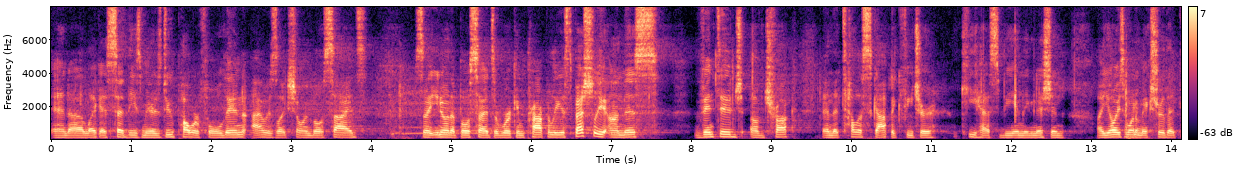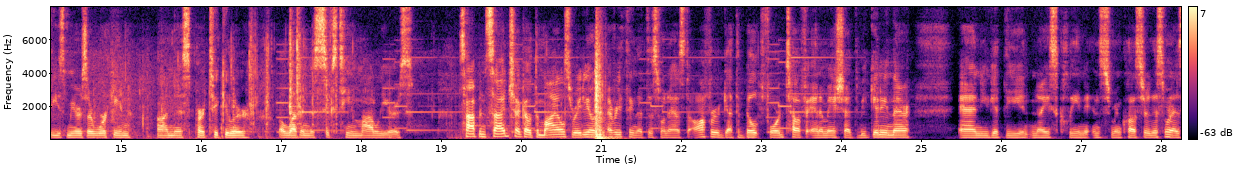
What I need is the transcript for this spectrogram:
And uh, like I said, these mirrors do power fold in. I always like showing both sides so that you know that both sides are working properly, especially on this vintage of truck and the telescopic feature key has to be in the ignition. Uh, you always want to make sure that these mirrors are working on this particular 11 to 16 model years. Let's hop inside, check out the miles, radio, and everything that this one has to offer. Got the built Ford Tough animation at the beginning there, and you get the nice clean instrument cluster. This one has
